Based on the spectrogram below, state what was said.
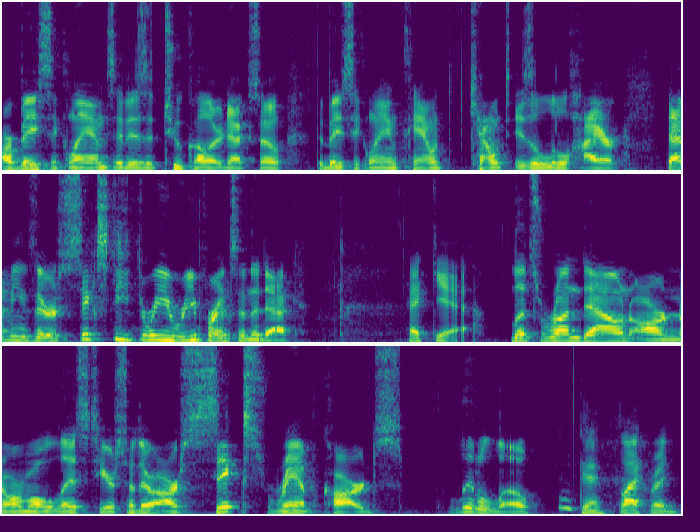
are basic lands. It is a two color deck, so the basic land count count is a little higher. That means there are 63 reprints in the deck. Heck yeah. Let's run down our normal list here. So there are six ramp cards, little low. Okay. Black red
